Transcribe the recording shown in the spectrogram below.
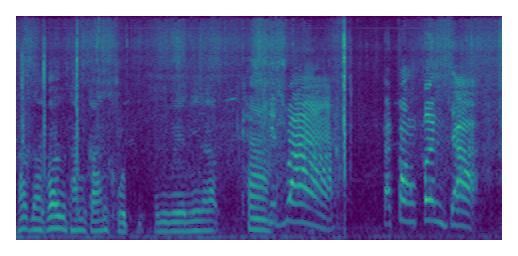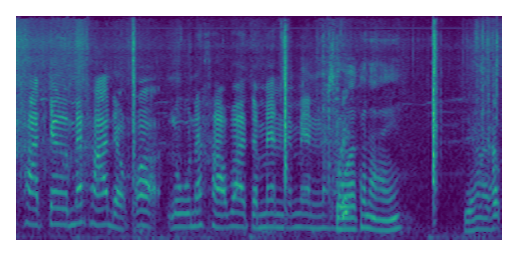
ครับเราก็ทำการขุดบริเวณนี้นะครับค่ะคิดว่าตะกล้องเปิ้ลจะหาเจอไหมคะ เดี๋ยวก็รู้นะคะ ว่าจะแม่นไม่แม่นนะคะตัวแค่ไหน เสียงอะไรครับ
